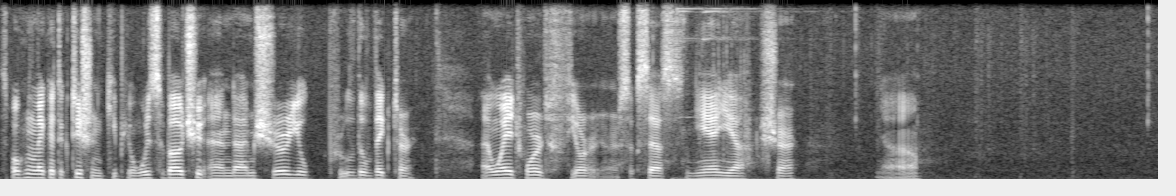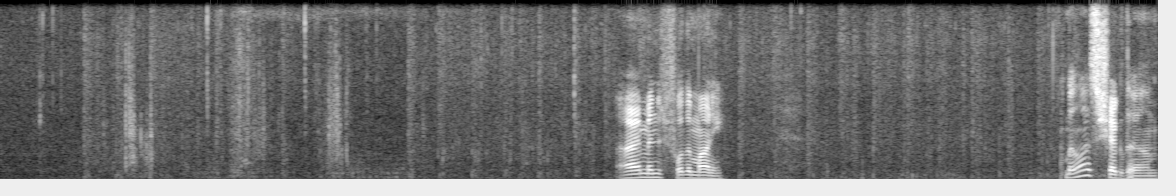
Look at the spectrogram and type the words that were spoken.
Spoken like a tactician, keep your wits about you, and I'm sure you'll prove the victor. I wait word of your success. Yeah, yeah, sure. Uh, I'm in it for the money. But let's check the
